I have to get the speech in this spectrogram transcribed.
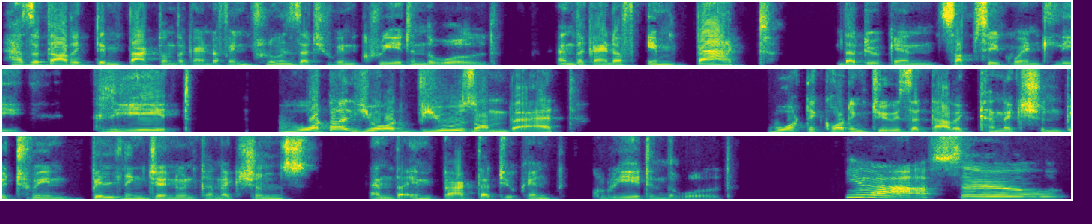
has a direct impact on the kind of influence that you can create in the world and the kind of impact that you can subsequently create. What are your views on that? What, according to you, is a direct connection between building genuine connections and the impact that you can create in the world? Yeah. So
